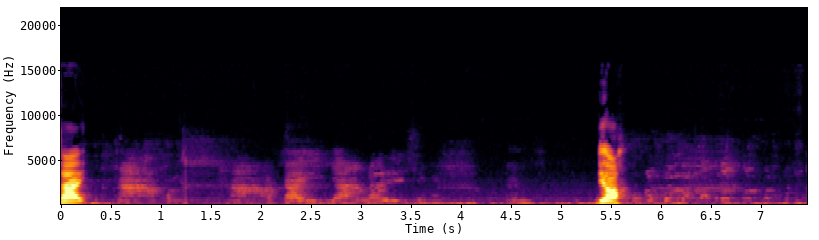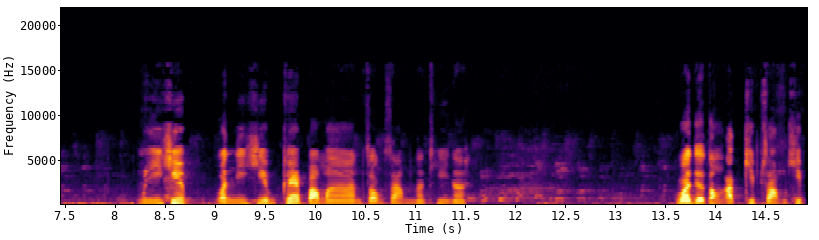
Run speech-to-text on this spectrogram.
ใช่หาหาไก่ย่างได้เลยใช่ไหมเดี๋ยววันนี้คลิป วันนี้คลิปแค่ประมาณสองสามนาทีนะ ว่าเดี๋ยวต้องอัดคลิปสามคลิป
